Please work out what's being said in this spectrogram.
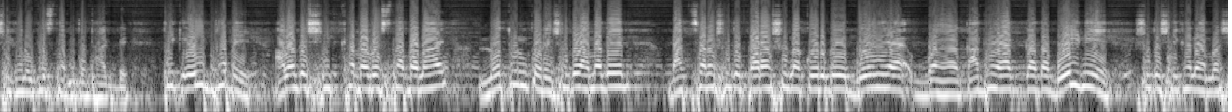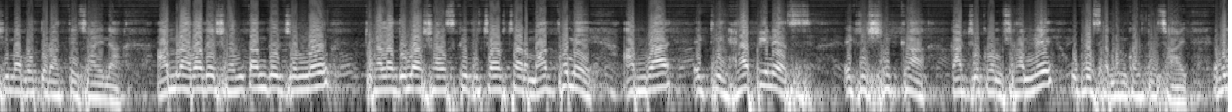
সেখানে উপস্থাপিত থাকবে। ঠিক এইভাবে আমাদের শিক্ষা ব্যবস্থাপনায় নতুন করে শুধু আমাদের বাচ্চারা শুধু পড়াশোনা করবে বই কাঁধে এক গাদা বই নিয়ে শুধু সেখানে আমরা সীমাবদ্ধ রাখতে চাই না। আমরা আমাদের সন্তানদের জন্য খেলাধুলা, সংস্কৃতি চর্চার মাধ্যমে আমরা একটি হ্যাপিনেস একটি শিক্ষা কার্যক্রম সামনে উপস্থাপন করতে চাই এবং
